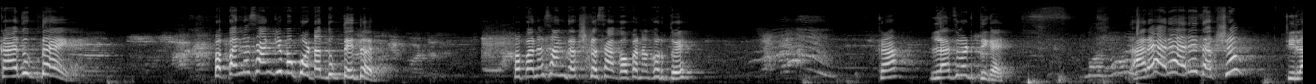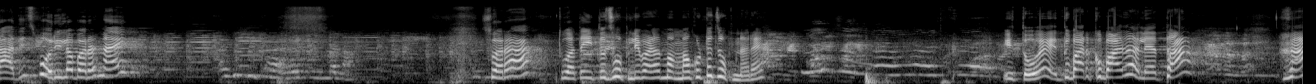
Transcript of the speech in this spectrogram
काय दुखतंय? पप्पांना सांग की मग पोटात दुखतंय तर. पप्पांना सांग दक्ष कसा आगावपणा करतोय. का? लाज वाटते काय? अरे अरे अरे दक्ष. तिला आधीच पोरीला बरं नाही. स्वरा तू आता इथं झोपली बाळा. मम्मा कुठे झोपणार आहे? येतोय तू बारको बाळ झाले आता. हा?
